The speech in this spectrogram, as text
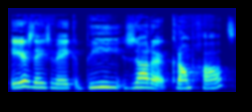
eerst deze week bizarre kramp gehad.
